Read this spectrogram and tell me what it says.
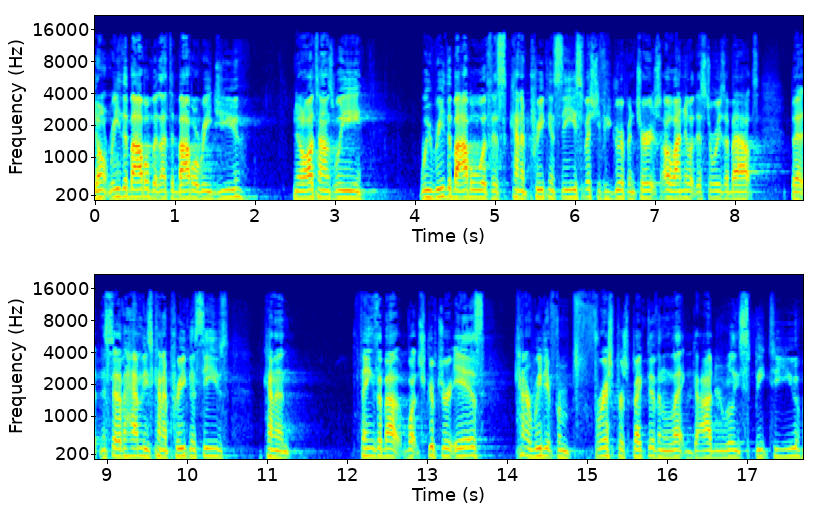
Don't read the Bible, but let the Bible read you. You know, a lot of times we, we read the Bible with this kind of preconceived, especially if you grew up in church. Oh, I know what this story's about. But instead of having these kind of preconceived kind of things about what Scripture is, kind of read it from fresh perspective and let God really speak to you.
